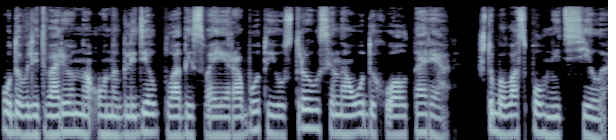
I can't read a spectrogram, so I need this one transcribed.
Удовлетворенно он оглядел плоды своей работы и устроился на отдых у алтаря, чтобы восполнить силы.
